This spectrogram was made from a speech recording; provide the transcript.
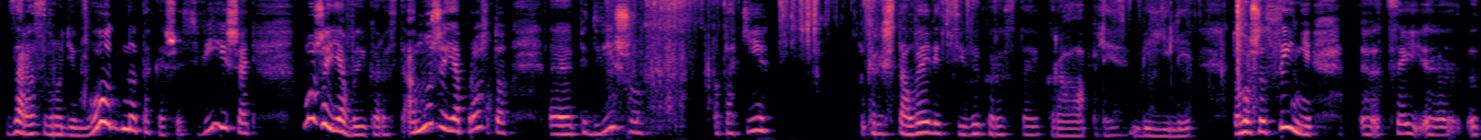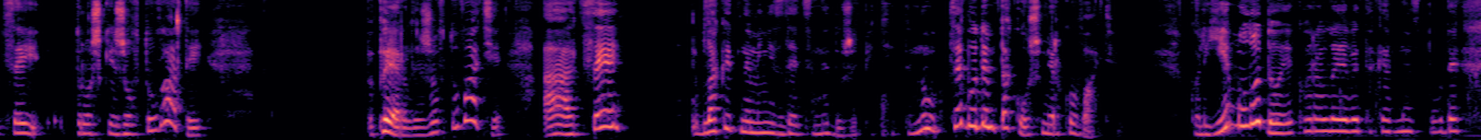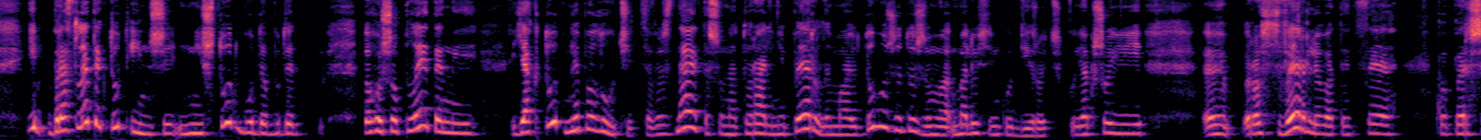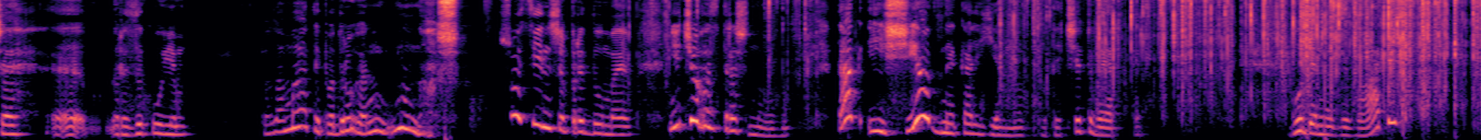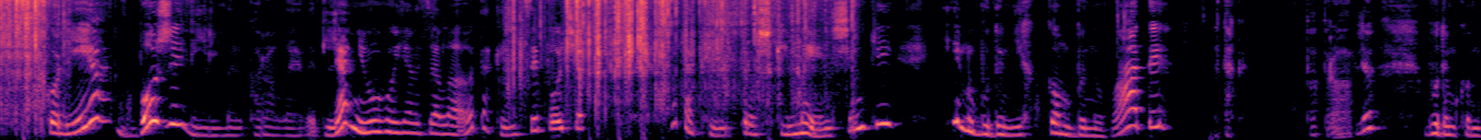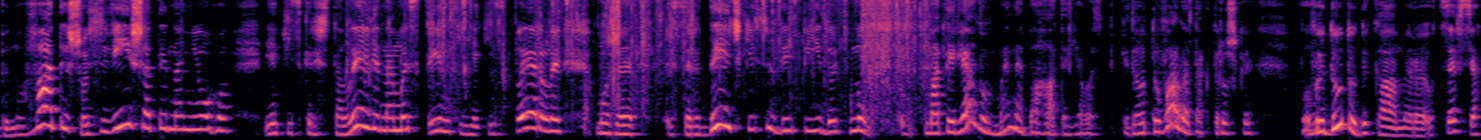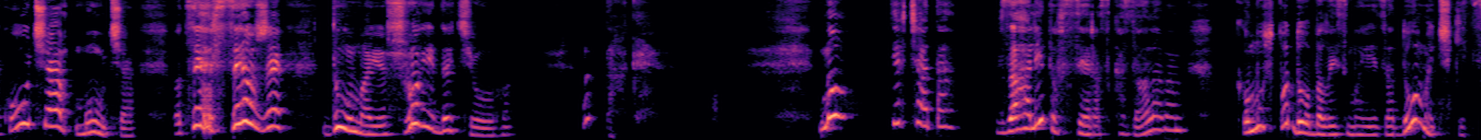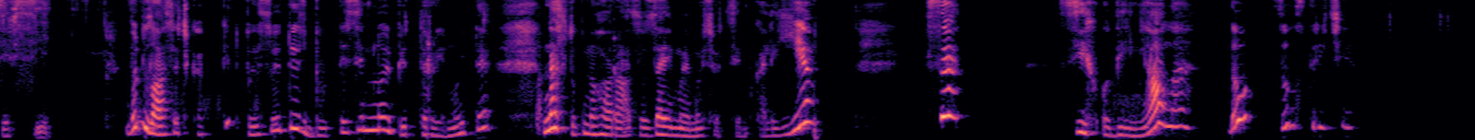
Зараз вроді модно таке щось вішать. Може, я використаю, а може я просто е, підвішу отакі кришталеві ці використаю краплі білі. Того, що сині, е, цей, е, цей трошки жовтуватий, перли жовтуваті, а цей блакитний, мені здається, не дуже підійде. Ну, це будемо також міркувати. Кольє молодої королеви таке в нас буде. І браслетик тут інший, ніж тут буде, буде того, що плетений, як тут, не вийде. Ви ж знаєте, що натуральні перли мають дуже-дуже ма- малюсіньку дірочку. Якщо її е, розсверлювати, це, по-перше, е, ризикуємо поламати, по-друге, ну, ну нащо? Щось інше придумаємо. Нічого страшного. Так, і ще одне кольє у нас буде, четверте. Буде називатись коліє божевільної королеви. Для нього я взяла отакий ципочок, отакий трошки меншенький. І ми будемо їх комбінувати. Отак поправлю. Будемо комбінувати, щось вішати на нього, якісь кришталеві намистинки, якісь перли, може, сердечки сюди підуть. Ну, матеріалу в мене багато. Я вас підготувала так трошки. Поведу туди камерою. Оце вся куча муча. Оце все вже думаю, що і до чого. От. Ну, дівчата, взагалі-то все розказала вам. Кому сподобались мої задумочки ці всі, будь ласочка, підписуйтесь, будьте зі мною, підтримуйте. Наступного разу займемось оцим кальє. Все, всіх обійняла. До зустрічі!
